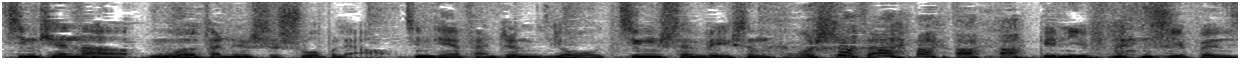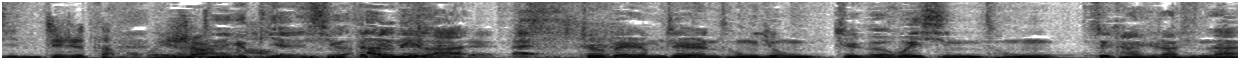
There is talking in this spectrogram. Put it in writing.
今天呢，我反正是说不了。今天反正有精神卫生博士在，给你分析分析，你这是怎么回事儿？一个典型案例来，就是为什么这人从用这个微信从最开始到现在，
